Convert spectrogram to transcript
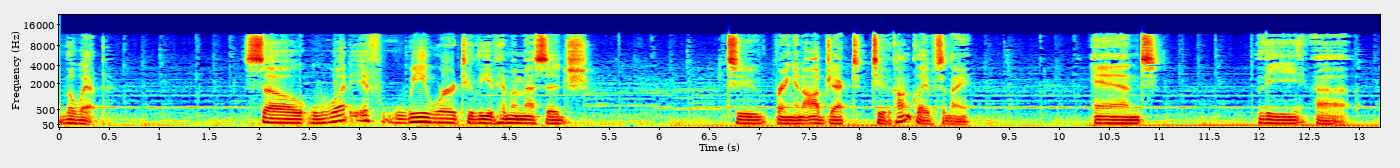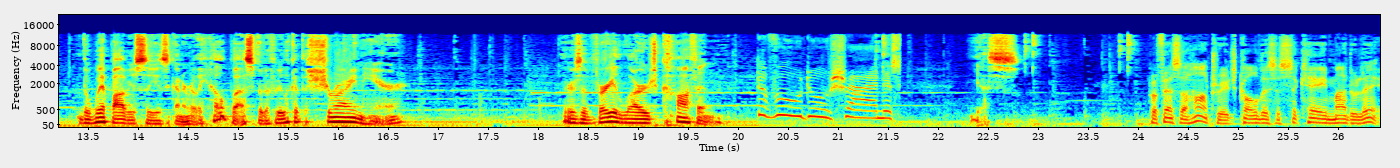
the whip. So what if we were to leave him a message to bring an object to the conclave tonight? And the uh, the whip obviously is going to really help us, but if we look at the shrine here, there's a very large coffin The voodoo shrine is Yes. Professor Hartridge called this a Sekey Madoule.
